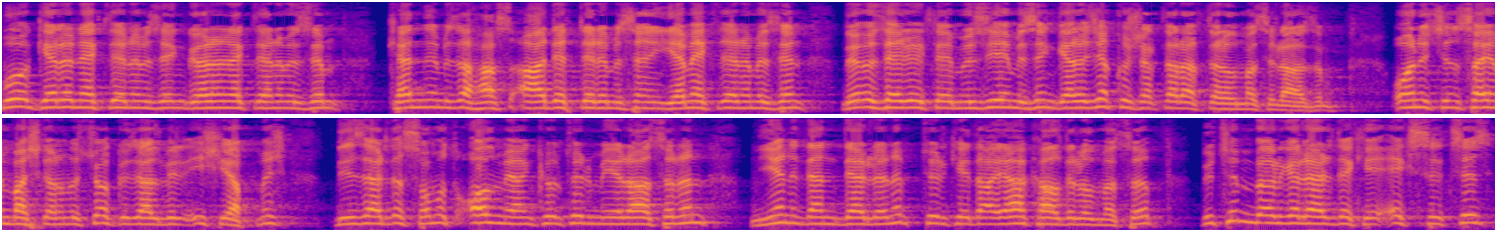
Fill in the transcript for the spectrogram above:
Bu geleneklerimizin, göreneklerimizin, kendimize has adetlerimizin, yemeklerimizin ve özellikle müziğimizin gelecek kuşaklara aktarılması lazım. Onun için Sayın Başkanımız çok güzel bir iş yapmış. Bizler de somut olmayan kültür mirasının yeniden derlenip Türkiye'de ayağa kaldırılması, bütün bölgelerdeki eksiksiz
